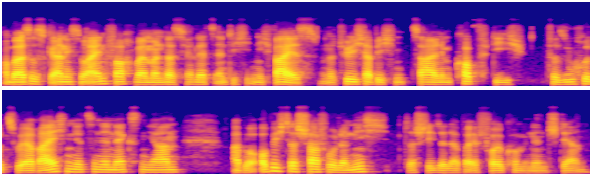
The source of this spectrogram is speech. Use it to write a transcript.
Aber es ist gar nicht so einfach, weil man das ja letztendlich nicht weiß. Natürlich habe ich Zahlen im Kopf, die ich versuche zu erreichen jetzt in den nächsten Jahren, aber ob ich das schaffe oder nicht, das steht ja dabei vollkommen in den Sternen.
